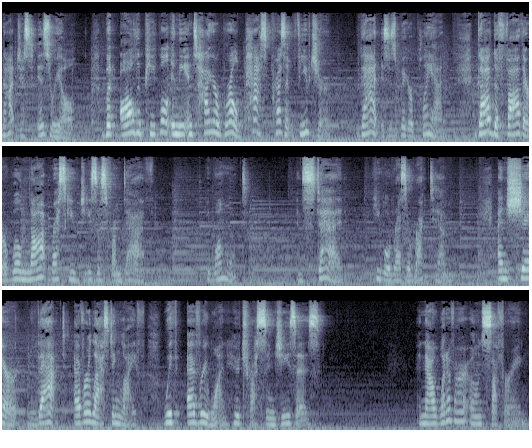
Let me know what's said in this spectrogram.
not just Israel, but all the people in the entire world, past, present, future. That is his bigger plan. God the Father will not rescue Jesus from death. He won't. Instead, he will resurrect him and share that everlasting life with everyone who trusts in Jesus. And now, what of our own suffering?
